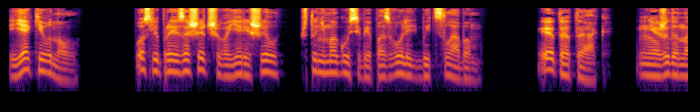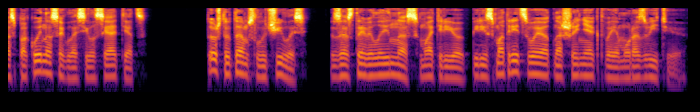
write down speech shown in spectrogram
Я кивнул. После произошедшего я решил, что не могу себе позволить быть слабым. «Это так», — неожиданно спокойно согласился отец. «То, что там случилось, заставила и нас с матерью пересмотреть свое отношение к твоему развитию.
